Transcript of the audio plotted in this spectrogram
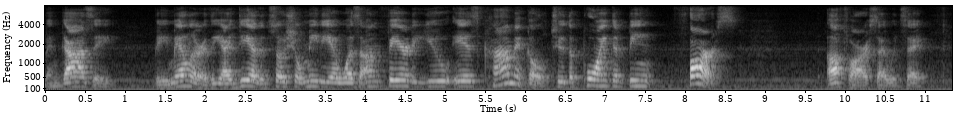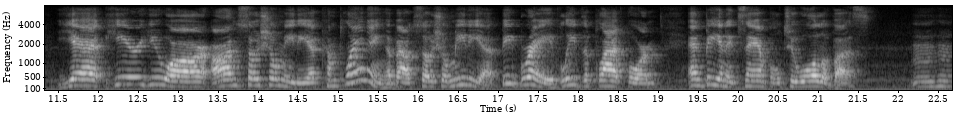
Benghazi. B. Miller, the idea that social media was unfair to you is comical to the point of being farce. A farce, I would say. Yet here you are on social media complaining about social media. Be brave, leave the platform, and be an example to all of us. Mm-hmm.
